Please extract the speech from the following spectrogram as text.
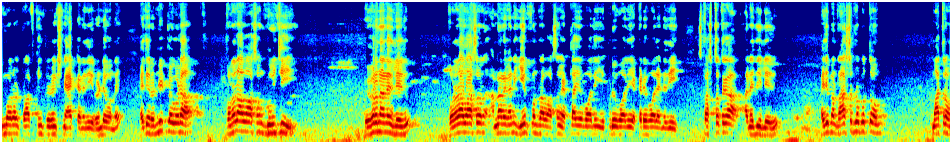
immoral trafficking prevention act అనేది రెండే ఉన్నాయి. అయితే రెండిట్లో కూడా పునరావాసం గురించి వివరణ అనేది లేదు. పునరావాసం అన్నారు కానీ ఏం పునరావాసం ఎట్లా ఇవ్వాలి ఎప్పుడు ఇవ్వాలి ఎక్కడ ఇవ్వాలి అనేది స్పష్టతగా అనేది లేదు. అయితే మన రాష్ట్ర ప్రభుత్వం మాత్రం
